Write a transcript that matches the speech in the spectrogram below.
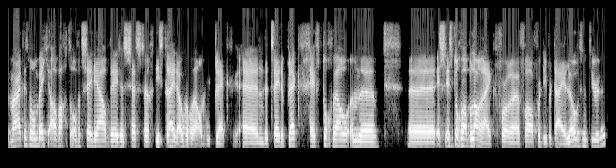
maar het is nog een beetje afwachten of het CDA of D66, die strijden ook nog wel om die plek. En de tweede plek geeft toch wel een, is, is toch wel belangrijk, voor, vooral voor die partijen. Logisch natuurlijk.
